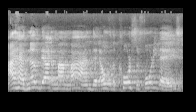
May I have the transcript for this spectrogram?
I have no doubt in my mind that over the course of 40 days,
